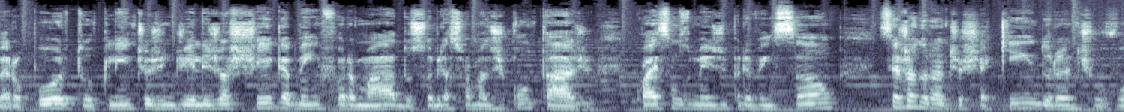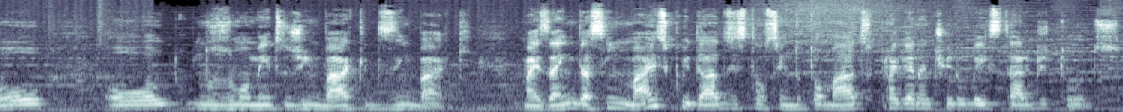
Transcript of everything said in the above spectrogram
No aeroporto, o cliente hoje em dia ele já chega bem informado sobre as formas de contágio, quais são os meios de prevenção, seja durante o check-in, durante o voo ou nos momentos de embarque e desembarque. Mas ainda assim, mais cuidados estão sendo tomados para garantir o bem-estar de todos.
